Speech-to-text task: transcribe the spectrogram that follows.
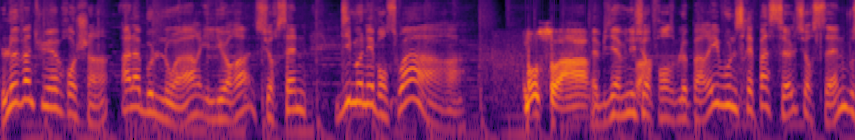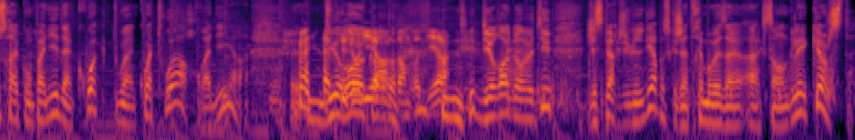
le 28 mai prochain, à la Boule Noire. Il y aura sur scène Dimonet, bonsoir. Bonsoir. Bienvenue sur France Bleu Paris. Vous ne serez pas seul sur scène, vous serez accompagné d'un un quatuor, on va dire. Euh, du, rock, en, du rock en veux-tu? J'espère que je vais le dire parce que j'ai un très mauvais accent anglais. Cursed.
